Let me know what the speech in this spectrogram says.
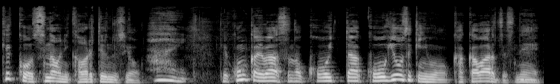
結構素直に買われてるんですよ。はい。で、今回はそのこういった好業績にも関わらずですね、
